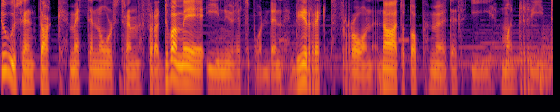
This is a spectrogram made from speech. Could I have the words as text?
Tusen tack Mette Nordström för att du var med i nyhetspodden direkt från NATO-toppmötet i Madrid.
